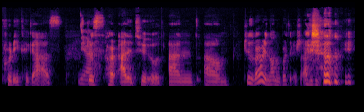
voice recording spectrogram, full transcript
pretty kick-ass Yeah. just her attitude and um, she's very non-british actually.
